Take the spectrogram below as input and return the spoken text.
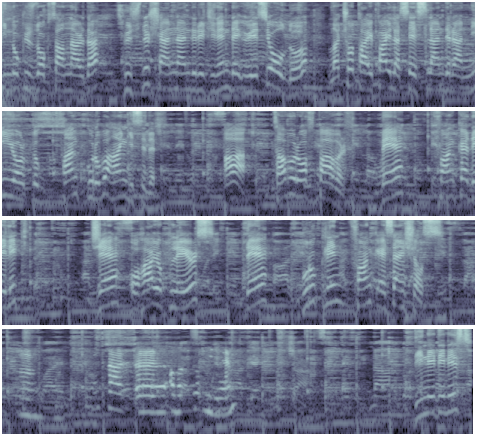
1990'larda Hüsnü Şenlendirici'nin de üyesi olduğu Laço Tayfa ile seslendiren New Yorklu funk grubu hangisidir? A. Tower of Power B. Funkadelic C. Ohio Players D. Brooklyn Funk Essentials Tekrar e, alabilir miyim? Dinlediğiniz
